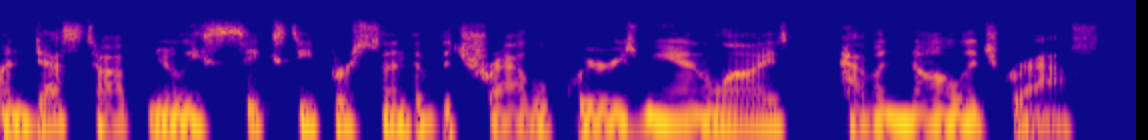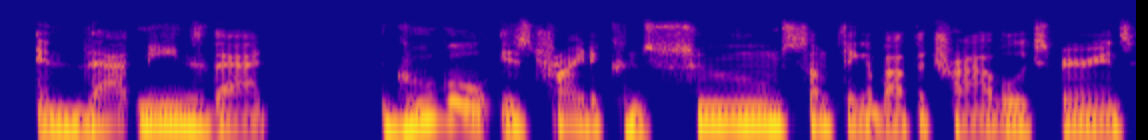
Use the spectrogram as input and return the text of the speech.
on desktop, nearly 60% of the travel queries we analyzed have a knowledge graph. And that means that Google is trying to consume something about the travel experience.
